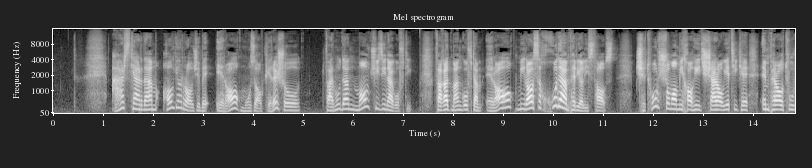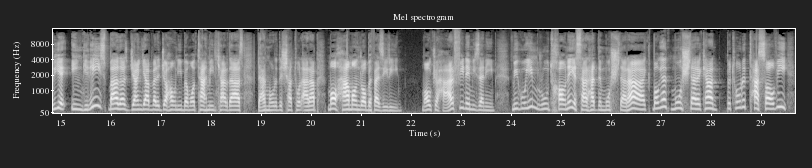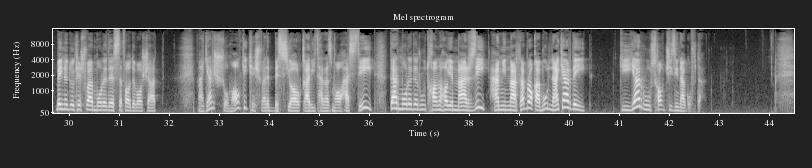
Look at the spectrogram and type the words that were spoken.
عرض کردم آیا راجع به عراق مذاکره شد؟ فرمودن ما چیزی نگفتیم. فقط من گفتم عراق میراث خود امپریالیست هاست. چطور شما می‌خواهید شرایطی که امپراتوری انگلیس بعد از جنگ اول جهانی به ما تحمیل کرده است در مورد شط العرب ما همان را بپذیریم؟ ما که حرفی نمی‌زنیم. می‌گوییم رودخانه سرحد مشترک باید مشترکن به طور تصاوی بین دو کشور مورد استفاده باشد. مگر شما که کشور بسیار قوی تر از ما هستید در مورد رودخانه های مرزی همین مطلب را قبول نکرده اید؟ دیگر روزها چیزی نگفتند.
